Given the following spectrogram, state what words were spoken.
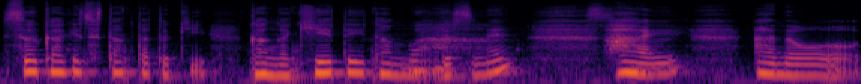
数ヶ月経った時がんが消えていたんですね。はい、あの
